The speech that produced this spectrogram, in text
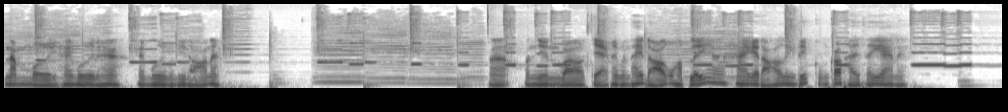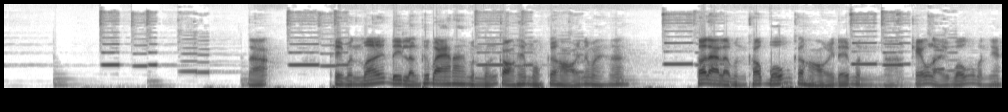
5, 10, 20 nè ha. 20 mình đi đỏ nè à, mình nhìn vào chạc thì mình thấy đỏ cũng hợp lý hai cái đỏ liên tiếp cũng có thể xảy ra nè. Đó. Thì mình mới đi lần thứ ba thôi mình vẫn còn thêm một cơ hội nữa mà ha. Tối đa là mình có bốn cơ hội để mình à, kéo lại vốn của mình nha.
